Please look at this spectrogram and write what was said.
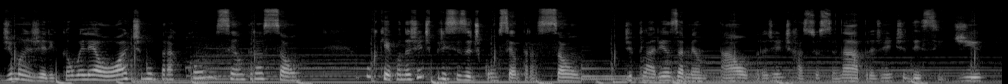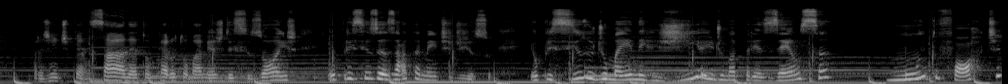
de manjericão ele é ótimo para concentração. Porque quando a gente precisa de concentração, de clareza mental, para a gente raciocinar, para a gente decidir, para a gente pensar, né? Então, eu quero tomar minhas decisões, eu preciso exatamente disso. Eu preciso de uma energia e de uma presença muito forte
